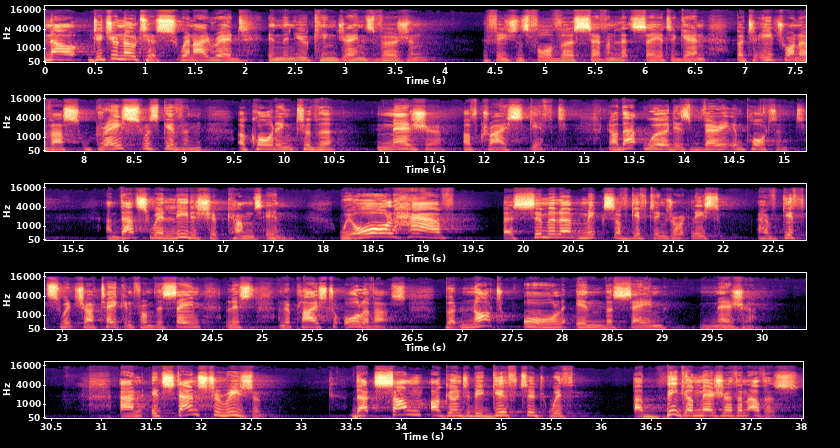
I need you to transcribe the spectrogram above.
Now, did you notice when I read in the New King James Version, Ephesians 4, verse 7, let's say it again. But to each one of us, grace was given according to the measure of Christ's gift. Now, that word is very important, and that's where leadership comes in. We all have a similar mix of giftings, or at least have gifts which are taken from the same list and applies to all of us, but not all in the same measure. And it stands to reason that some are going to be gifted with a bigger measure than others.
